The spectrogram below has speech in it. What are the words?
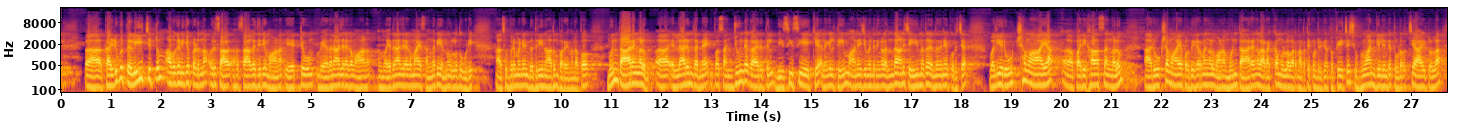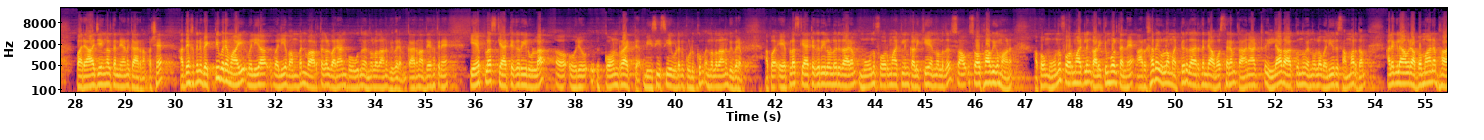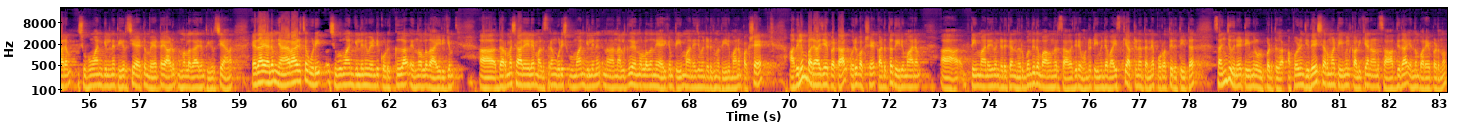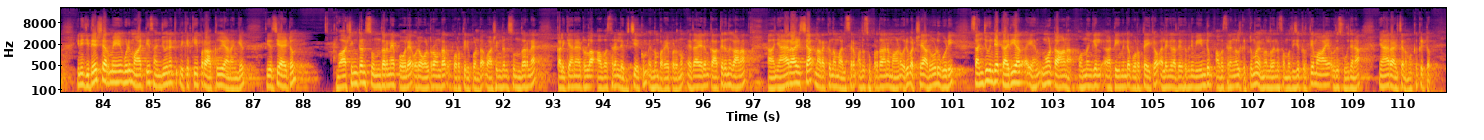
കഴിവ് തെളിയിച്ചിട്ടും അവഗണിക്കപ്പെടുന്ന ഒരു സാഹചര്യമാണ് ഏറ്റവും വേദനാജനകമാണ് വേദനാജനകമായ സംഗതി എന്നുള്ളത് കൂടി സുബ്രഹ്മണ്യൻ ബദ്രീനാഥും പറയുന്നുണ്ട്. അപ്പോൾ മുൻ താരങ്ങളും എല്ലാവരും തന്നെ ഇപ്പോൾ സഞ്ജുവിന്റെ കാര്യത്തിൽ ബി സി സി ഐക്ക് അല്ലെങ്കിൽ ടീം മാനേജ്മെന്റ് നിങ്ങൾ എന്താണ് ചെയ്യുന്നത് എന്നതിനെക്കുറിച്ച് വലിയ രൂക്ഷമായ പരിഹാസങ്ങളും രൂക്ഷമായ പ്രതികരണങ്ങളുമാണ് മുൻ താരങ്ങളടക്കമുള്ളവർ നടത്തിക്കൊണ്ടിരിക്കുന്നത്. പ്രത്യേകിച്ച് ശുഭമാൻ ഗില്ലിന്റെ തുടർച്ചയായിട്ടുള്ള പരാജയങ്ങൾ തന്നെയാണ് കാരണം. പക്ഷേ അദ്ദേഹത്തിന് വ്യക്തിപരമായി വലിയ വലിയ വമ്പൻ വാർത്തകൾ വരാൻ പോകുന്നു എന്നുള്ളതാണ് വിവരം. കാരണം അദ്ദേഹത്തിന് എ പ്ലസ് കാറ്റഗറിയിലുള്ള ഒരു contract B C C I ഉടൻ കൊടുക്കും എന്നുള്ളതാണ് വിവരം. അപ്പോൾ എ പ്ലസ് കാറ്റഗറിയിലുള്ള ഒരു താരം മൂന്ന് ഫോർമാറ്റിലും കളിക്കുക എന്നുള്ളത് സ്വാഭാവികമാണ്. അപ്പോൾ മൂന്ന് ഫോർമാറ്റിലും കളിക്കുമ്പോൾ തന്നെ അർഹതയുള്ള മറ്റൊരു താരത്തിന്റെ അവസരം താനായിട്ട് ഇല്ലാതാക്കുന്നു എന്നുള്ള വലിയൊരു സമ്മർദ്ദം അല്ലെങ്കിൽ ആ ഒരു അപമാന ഭാരം ശുഭമാൻ ഗില്ലിനെ തീർച്ചയായിട്ടും വേട്ടയാടും എന്നുള്ള കാര്യം തീർച്ചയാണ്. ഏതായാലും ഞായറാഴ്ച കൂടി ശുഭമാൻ ഗില്ലിന് വേണ്ടി കൊടുക്കുക എന്നുള്ളതായിരിക്കും. ധർമ്മശാലയിലെ മത്സരം കൂടി ശുഭമാൻ ഗില്ലിന് നൽകുക എന്നുള്ളത് തന്നെയായിരിക്കും ടീം മാനേജ്മെന്റ് എടുക്കുന്ന തീരുമാനം. പക്ഷേ അതിലും പരാജയപ്പെട്ടാൽ ഒരു കടുത്ത തീരുമാനം ടീം മാനേജ്മെന്റ് എടുക്കാൻ നിർബന്ധിതമാകുന്ന ഒരു സാഹചര്യമുണ്ട്. ടീമിന്റെ വൈസ് ക്യാപ്റ്റനെ തന്നെ പുറത്തിരുത്തിയിട്ട് സഞ്ജുവിനെ ടീമിൽ ഉൾപ്പെടുത്തുക. അപ്പോഴും ജിതേഷ് ശർമ്മ ടീമിൽ കളിക്കാനാണ് സാധ്യത എന്നും പറയപ്പെടുന്നു. ഇനി ജിതേഷ് ശർമ്മയെയും കൂടി മാറ്റി സഞ്ജുവിനെ വിക്കറ്റ് കീപ്പർ ആക്കുകയാണെങ്കിൽ തീർച്ചയായിട്ടും വാഷിങ്ടൺ സുന്ദറിനെ പോലെ ഒരു ഓൾറൗണ്ടർ പുറത്തിരിപ്പുണ്ട്. വാഷിങ്ടൺ സുന്ദറിനെ കളിക്കാനായിട്ടുള്ള അവസരം ലഭിച്ചേക്കും എന്നും പറയപ്പെടുന്നു. ഏതായാലും കാത്തിരുന്ന് കാണാം. ഞായറാഴ്ച നടക്കുന്ന മത്സരം അത് സുപ്രധാനമാണ്. ഒരു പക്ഷേ അതോടുകൂടി സഞ്ജുവിന്റെ കരിയർ എങ്ങോട്ടാണ്? ഒന്നെങ്കിൽ ടീമിന്റെ പുറത്തേക്കോ അല്ലെങ്കിൽ അദ്ദേഹത്തിന് വീണ്ടും അവസരങ്ങൾ കിട്ടുമോ എന്നുള്ളതിനെ സംബന്ധിച്ച് കൃത്യമായ ഒരു സൂചന ഞായറാഴ്ച നമുക്ക് കിട്ടും.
